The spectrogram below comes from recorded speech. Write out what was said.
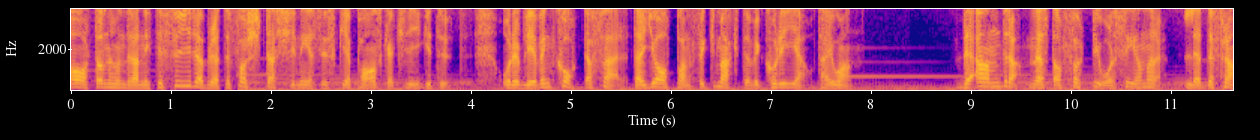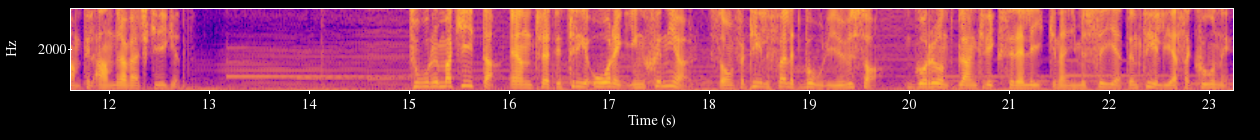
1894 bröt det första kinesisk-japanska kriget ut och det blev en kort affär där Japan fick makt över Korea och Taiwan. Det andra, nästan 40 år senare, ledde fram till andra världskriget. Toru Makita, en 33-årig ingenjör som för tillfället bor i USA, går runt bland krigsrelikerna i museet intill Yasakuni.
